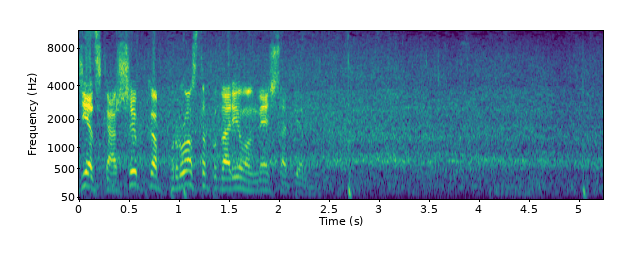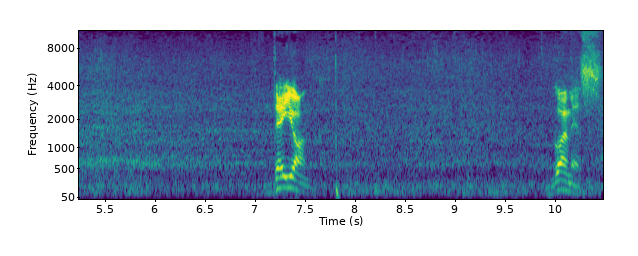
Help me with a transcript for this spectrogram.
Детская ошибка, просто подарил он мяч сопернику. Де Йонг. Гомес.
